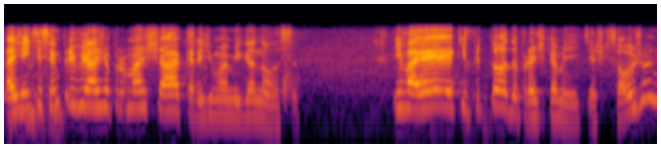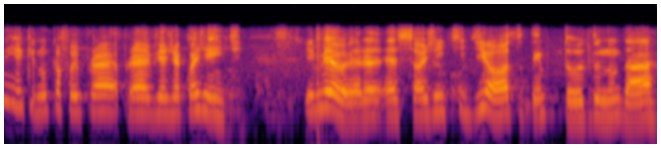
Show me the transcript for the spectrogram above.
A gente sempre viaja para uma chácara de uma amiga nossa. E vai a equipe toda, praticamente. Acho que só o Joninha que nunca foi pra, pra viajar com a gente. E, meu, era, é só gente idiota o tempo todo, não dá.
